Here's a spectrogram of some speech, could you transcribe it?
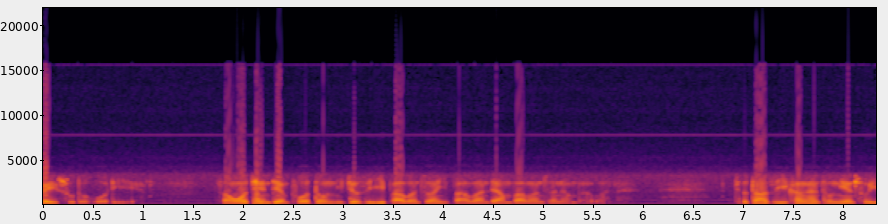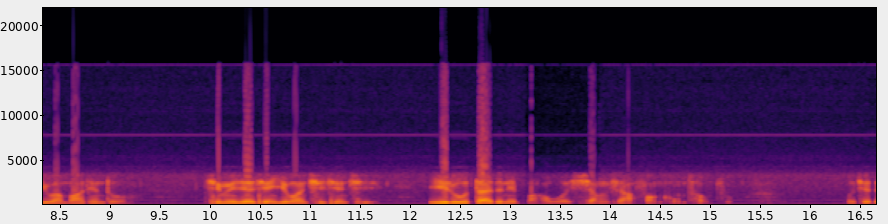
倍数的获利；掌握千点波动，你就是一百万赚一百万，两百万赚两百万。就大家自己看看，从年初一万八千多，清明节前一万七千七，一路带着你把握向下放空操作。而且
